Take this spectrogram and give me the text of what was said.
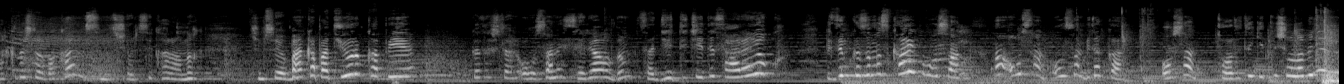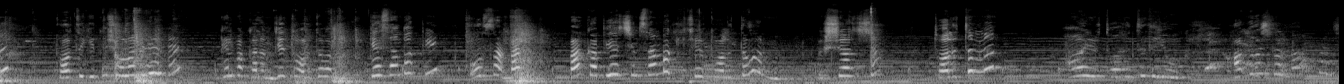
Arkadaşlar bakar mısınız dışarısı karanlık. Kimse yok. Ben kapatıyorum kapıyı. Arkadaşlar Oğuzhan'ı içeri aldım. Ciddi ciddi Sara yok. Bizim kızımız kayıp Oğuzhan. Ha Oğuzhan, Oğuzhan bir dakika. Oğuzhan tuvalete gitmiş olabilir mi? Tuvalete gitmiş olabilir mi? Gel bakalım gel tuvalete bak. Gel sen bak bir. Oğuzhan ben ben kapıyı açayım sen bak içeri tuvalette var mı? Işığı açacağım. Tuvalette mi? Hayır tuvalette de yok. Arkadaşlar ne yapacağız?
